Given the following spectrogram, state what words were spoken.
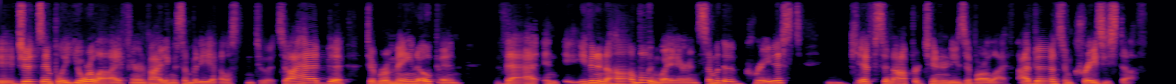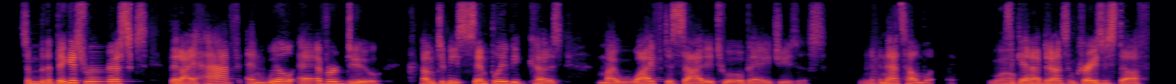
it's just simply your life you're inviting somebody else into it. So i had to to remain open that and even in a humbling way aaron some of the greatest gifts and opportunities of our life. I've done some crazy stuff. Some of the biggest risks that i have and will ever do come to me simply because my wife decided to obey jesus and that's humbling wow. again i've done some crazy stuff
